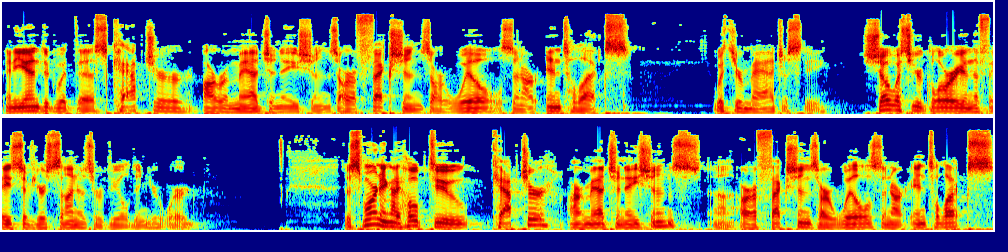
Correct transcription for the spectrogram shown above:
And he ended with this capture our imaginations, our affections, our wills, and our intellects with your majesty. Show us your glory in the face of your Son as revealed in your word. This morning, I hope to capture our imaginations, uh, our affections, our wills, and our intellects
